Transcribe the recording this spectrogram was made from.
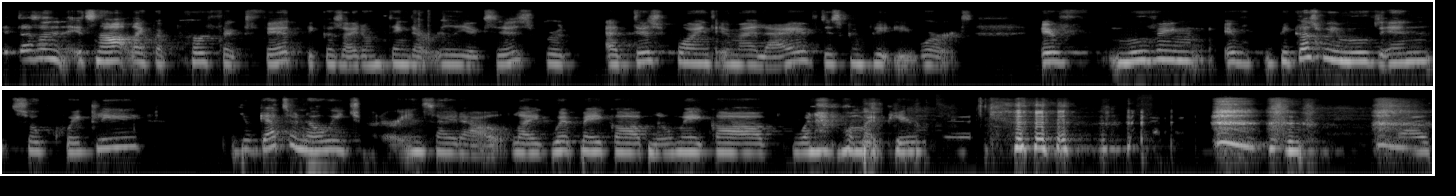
it doesn't it's not like a perfect fit because I don't think that really exists, but at this point in my life this completely works. If moving if because we moved in so quickly, you get to know each other inside out, like with makeup, no makeup, when I'm on my period. you know,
